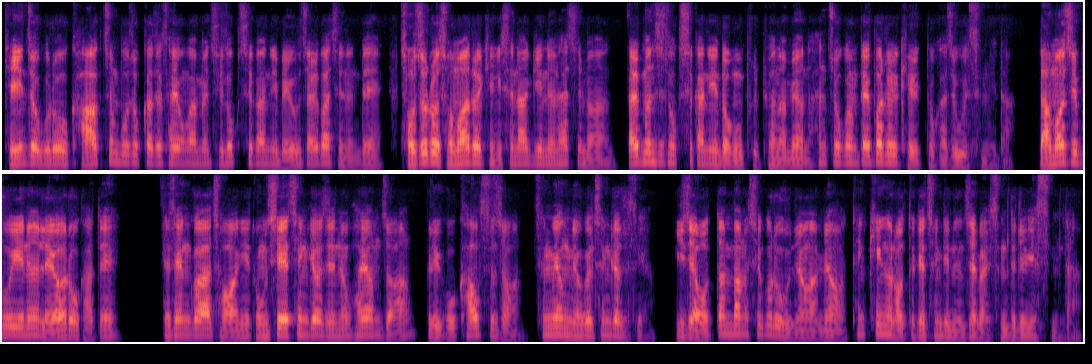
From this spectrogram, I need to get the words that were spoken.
개인적으로 가학증 보조까지 사용하면 지속 시간이 매우 짧아지는데 저주로 점화를 갱신하기는 하지만 짧은 지속 시간이 너무 불편하면 한쪽은 빼버릴 계획도 가지고 있습니다. 나머지 부위는 레어로 가되 재생과 저항이 동시에 챙겨지는 화염 저항, 그리고 카오스 저항, 생명력을 챙겨주세요. 이제 어떤 방식으로 운영하며 탱킹을 어떻게 챙기는지 말씀드리겠습니다.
